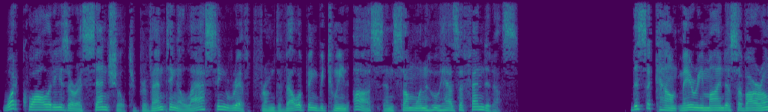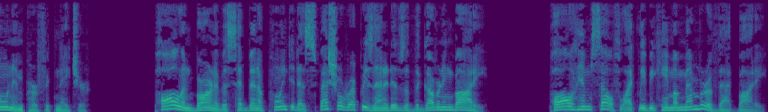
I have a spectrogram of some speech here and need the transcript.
What qualities are essential to preventing a lasting rift from developing between us and someone who has offended us? This account may remind us of our own imperfect nature. Paul and Barnabas had been appointed as special representatives of the governing body. Paul himself likely became a member of that body.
